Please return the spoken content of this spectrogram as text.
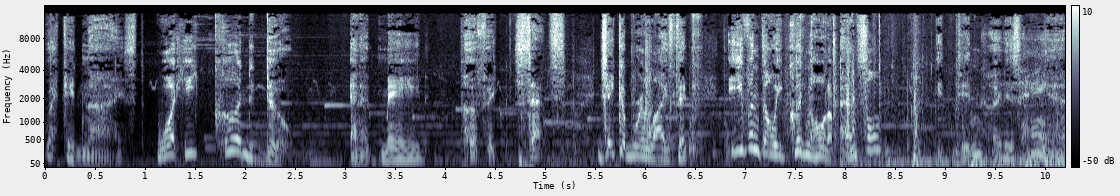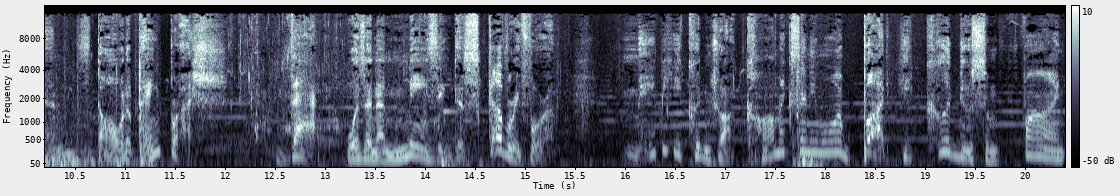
recognized what he could do, and it made perfect sense. Jacob realized that even though he couldn't hold a pencil, it didn't hurt his hands to hold a paintbrush. That was an amazing discovery for him. Maybe he couldn't draw comics anymore, but he could do some fine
